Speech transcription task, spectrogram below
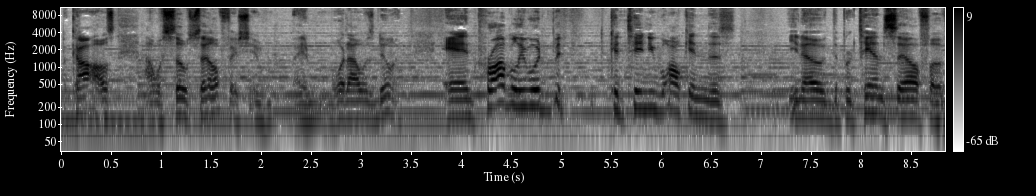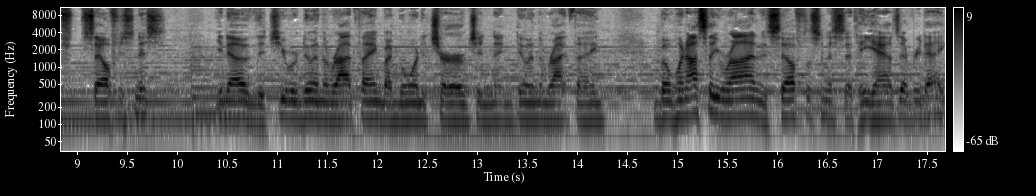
because I was so selfish in, in what I was doing. And probably would be, continue walking this, you know, the pretend self of selfishness, you know, that you were doing the right thing by going to church and, and doing the right thing. But when I see Ryan, the selflessness that he has every day,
